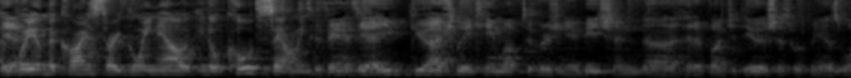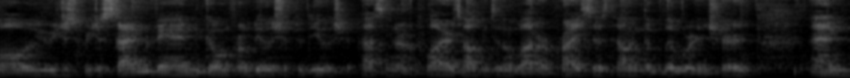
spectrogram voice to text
I Yeah. put it on the car and started going out. You know, cold selling. To vans, yeah. You, you actually came up to Virginia Beach and uh, hit a bunch of dealerships with me as well. We just we just sat in the van, going from dealership to dealership, passing around a flyer, talking to them about our prices, telling them that we're insured, and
